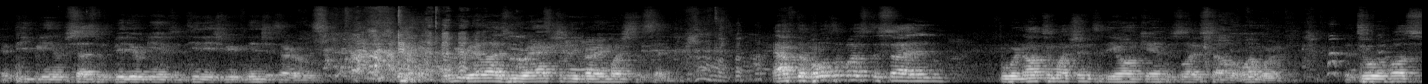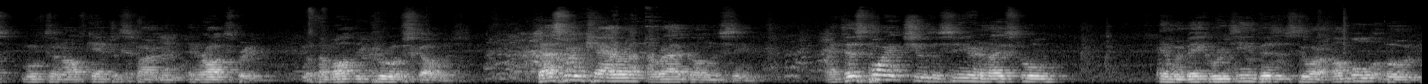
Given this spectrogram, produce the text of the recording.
and Pete being obsessed with video games and Teenage Mutant Ninja Turtles, we realized we were actually very much the same. After both of us decided we were not too much into the on-campus lifestyle at Wentworth, the two of us moved to an off-campus apartment in Roxbury with a motley crew of scholars. That's when Kara arrived on the scene. At this point, she was a senior in high school and would make routine visits to our humble abode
